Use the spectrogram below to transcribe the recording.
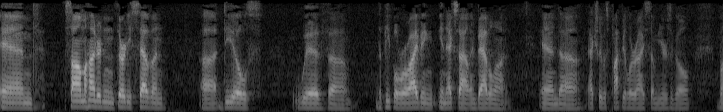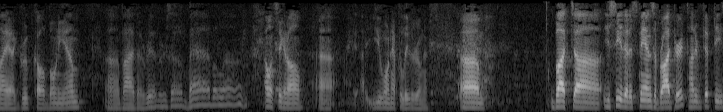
And Psalm 137 uh, deals with. Um, the people arriving in exile in Babylon. And uh, actually was popularized some years ago by a group called Boney M. Uh, by the rivers of Babylon. I won't sing it all. You won't have to leave the room then. Um, but uh, you see that it spans a broad period 150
